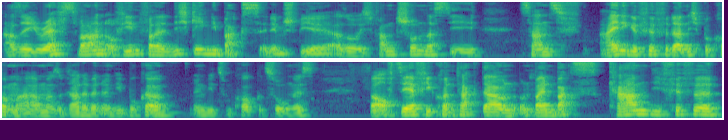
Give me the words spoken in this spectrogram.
also die Refs waren auf jeden Fall nicht gegen die Bucks in dem Spiel. Also ich fand schon, dass die Suns einige Pfiffe da nicht bekommen haben. Also gerade wenn irgendwie Booker irgendwie zum Korb gezogen ist war oft sehr viel Kontakt da und, und bei den Bucks kamen die Pfiffe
